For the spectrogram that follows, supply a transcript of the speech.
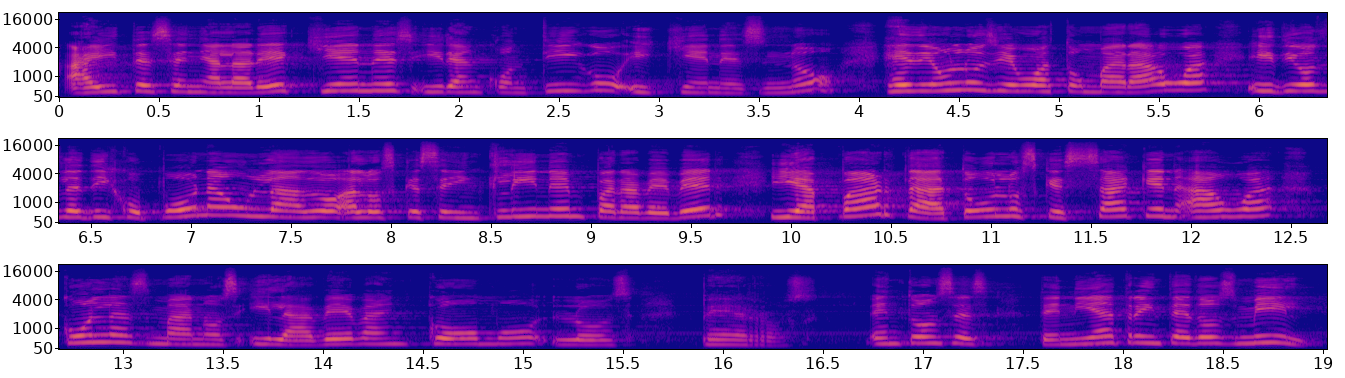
Ahí te señalaré quiénes irán contigo y quiénes no. Gedeón los llevó a tomar agua y Dios le dijo, pon a un lado a los que se inclinen para beber y aparta a todos los que saquen agua con las manos y la beban como los perros. Entonces tenía 32 mil,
